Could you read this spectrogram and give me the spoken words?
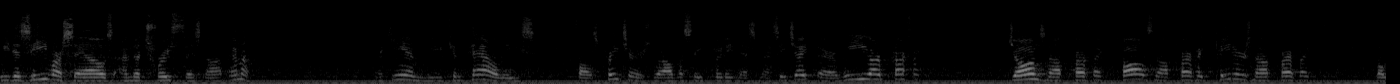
we deceive ourselves and the truth is not in us. Again, you can tell these false preachers were obviously putting this message out there. We are perfect. John's not perfect. Paul's not perfect. Peter's not perfect. But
